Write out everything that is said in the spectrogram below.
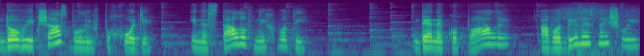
Довгий час були в поході, і не стало в них води. Де не копали, а води не знайшли.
